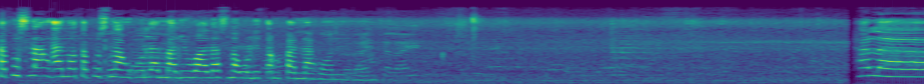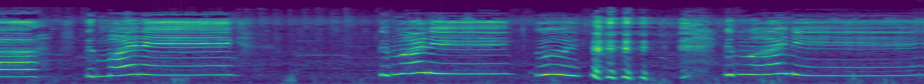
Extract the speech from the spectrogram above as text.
tapos na ang ano, tapos na ang ulan, maliwalas na ulit ang panahon. Hello! Good morning! Good morning! Uy! good morning!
